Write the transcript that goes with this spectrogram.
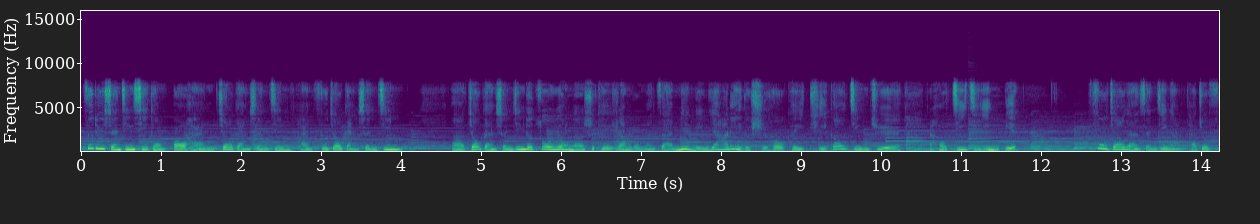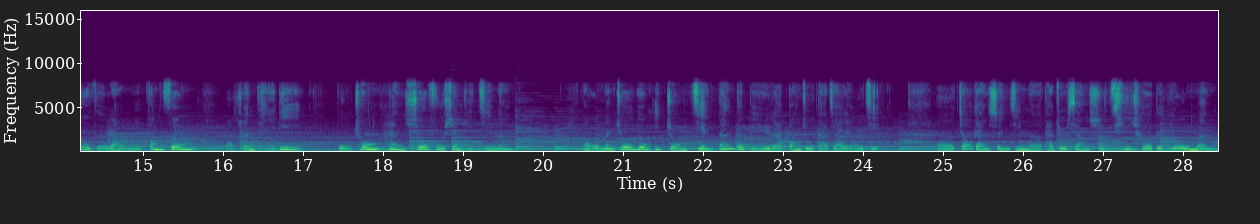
自律神经系统包含交感神经和副交感神经。啊，交感神经的作用呢，是可以让我们在面临压力的时候，可以提高警觉，然后积极应变。副交感神经啊，它就负责让我们放松、保存体力、补充和修复身体机能。那我们就用一种简单的比喻来帮助大家了解。呃，交感神经呢，它就像是汽车的油门，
